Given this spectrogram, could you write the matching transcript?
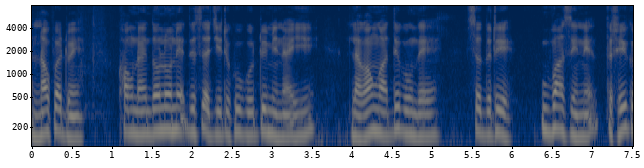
အနောက်ဘက်တွင် ခေါင်တိုင်သုံးလုံးနှင့်တစ်ဆက်ကြီးတစ်ခုကိုတွေ့မြင်နိုင်၏၎င်းကတစ်ကုံသည်စက်တရေဥပစင်နှင့်တထေးက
